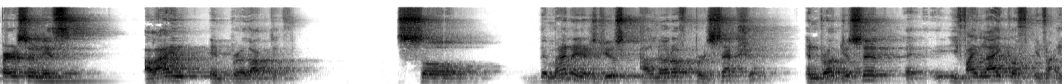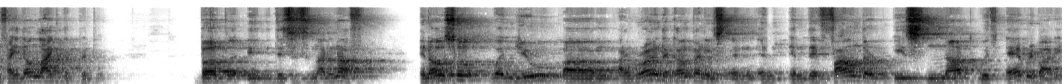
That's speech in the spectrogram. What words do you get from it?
person is aligned and productive. So the managers use a lot of perception. And Rod, you said, uh, if I like of, if if I don't like the people, but uh, it, this is not enough. And also, when you um, are growing the companies and, and, and, the founder is not with everybody,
